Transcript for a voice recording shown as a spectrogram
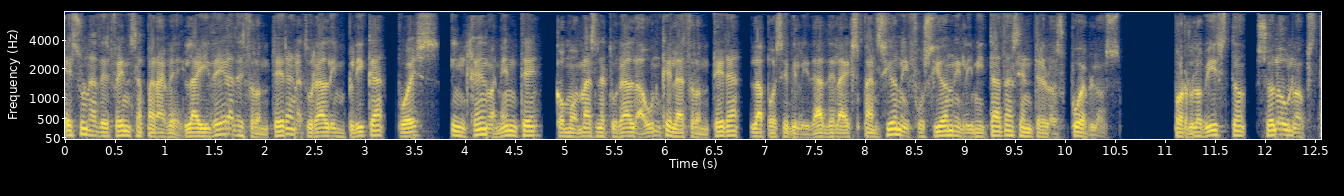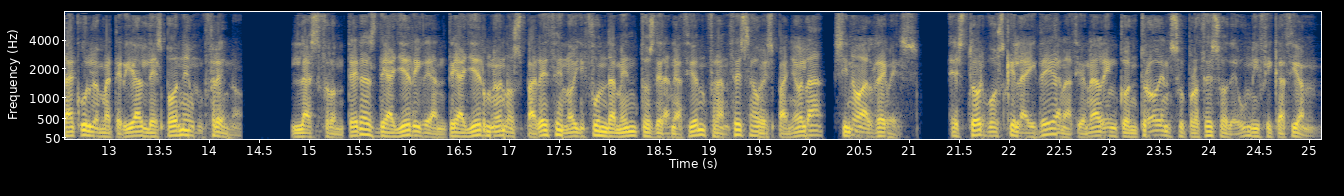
es una defensa para B. La idea de frontera natural implica, pues, ingenuamente, como más natural aún que la frontera, la posibilidad de la expansión y fusión ilimitadas entre los pueblos. Por lo visto, solo un obstáculo material les pone un freno. Las fronteras de ayer y de anteayer no nos parecen hoy fundamentos de la nación francesa o española, sino al revés. Estorbos que la idea nacional encontró en su proceso de unificación.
